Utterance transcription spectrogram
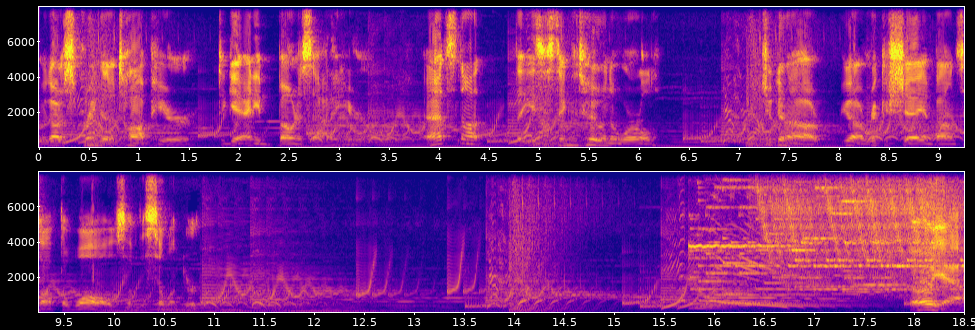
We gotta spring to the top here to get any bonus out of here. That's not the easiest thing to do in the world. But you can uh, you gotta ricochet and bounce off the walls of the cylinder. Yeah,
